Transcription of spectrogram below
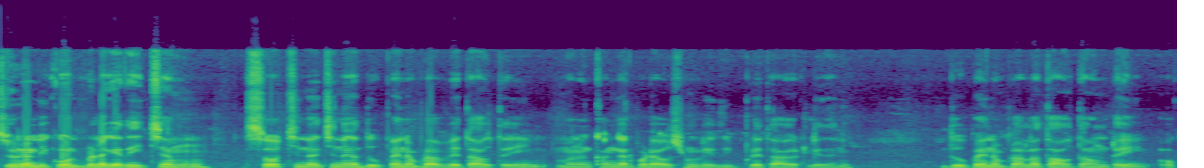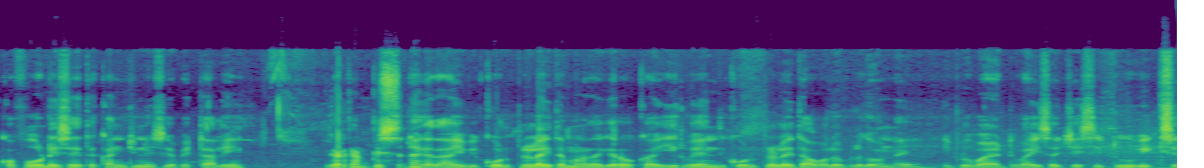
చూడండి కోడిపిల్లకి అయితే ఇచ్చాము. సో చిన్న చిన్నగా దూపైనప్పుడు అవే తాగుతాయి. మనం కంగారు పడే అవసరం లేదు ఇప్పుడే తాగట్లేదని. దూపైనప్పుడు అలా తాగుతూ ఉంటాయి. ఒక ఫోర్ డేస్ అయితే కంటిన్యూస్గా పెట్టాలి. ఇక్కడ కనిపిస్తున్నాయి కదా ఇవి కోడిపిల్లలు అయితే మన దగ్గర ఒక ఇరవై ఎనిమిది కోడిపిల్లలు అయితే అవైలబుల్గా ఉన్నాయి. ఇప్పుడు వాటి వయసు వచ్చేసి టూ వీక్స్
